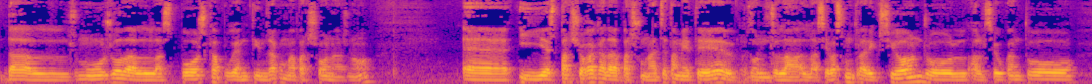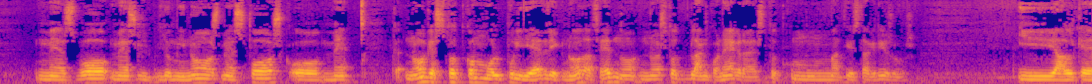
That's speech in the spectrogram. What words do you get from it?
dels murs o de les pors que puguem tindre com a persones, no? Eh, I és per això que cada personatge també té doncs, la, les seves contradiccions o el, el seu cantó més bo, més lluminós, més fosc, o que- no? que és tot com molt polièdric, no? de fet, no, no és tot blanc o negre, és tot com un matís de grisos. I el que,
